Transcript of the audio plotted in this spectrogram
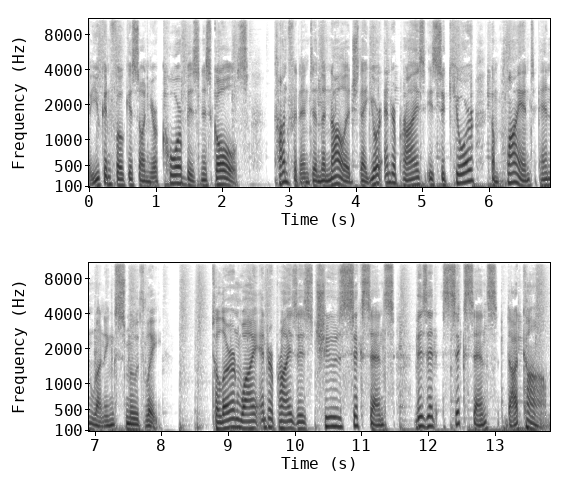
you can focus on your core business goals. Confident in the knowledge that your enterprise is secure, compliant, and running smoothly. To learn why enterprises choose Syxsense, visit syxsense.com.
